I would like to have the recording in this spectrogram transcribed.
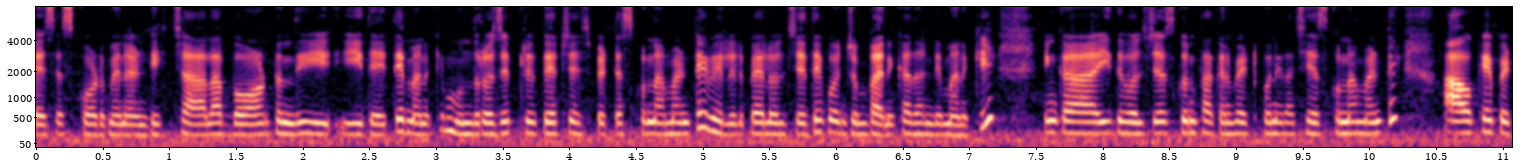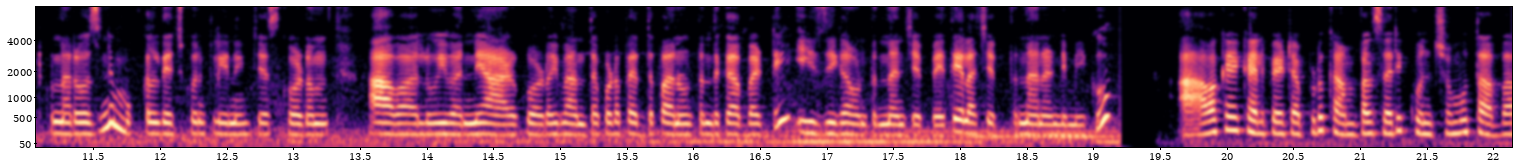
వేసేసుకోవడమేనండి. చాలా బాగుంటుంది. ఇదైతే మనకి ముందు రోజే ప్రిపేర్ చేసి పెట్టేసుకున్నామంటే వెల్లుల్లిపాయలు ఒలిచేదే కొంచెం పని కదండి మనకి. ఇంకా ఇది ఒలిచేసుకొని పక్కన పెట్టుకొని ఇలా చేసుకున్నామంటే ఆవకాయ పెట్టుకున్న రోజుని ముక్కలు తెచ్చుకొని క్లీనింగ్ చేసుకోవడం ఆవాలు ఇవన్నీ ఆడుకోవడం ఇవంతా కూడా పెద్ద పని ఉంటుంది కాబట్టి ఈజీగా ఉంటుందని చెప్పి అయితే ఇలా చెప్తున్నానండి మీకు. ఆవకాయ కలిపేటప్పుడు కంపల్సరీ కొంచెము తవ్వ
